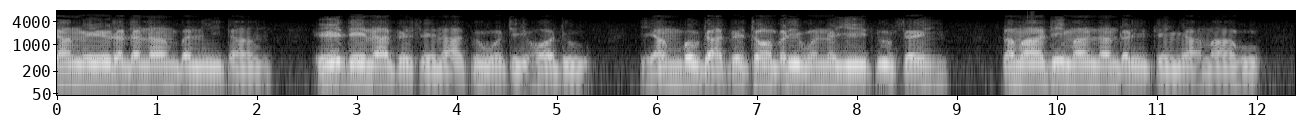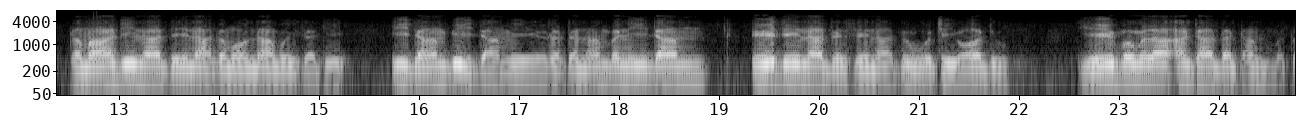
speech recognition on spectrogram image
ဓမ္မေရတနံပဏိတံဧတေနသစ္စေနသူဝဋ္ဌိဟောတုယံဗုဒ္ဓသစ္ထောပရိဝဏယီသူစိံသမာဓိမာနန္တရိကိညမာဟုသမာဓိနာတေနသမောနဝိသတိဣဒံပိဓမ္မေရတနံပဏိတံဧတေနသစ္စေနသူဝဋ္ဌိဟောတုယေပုဂ္ဂလာအထသတံမတ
